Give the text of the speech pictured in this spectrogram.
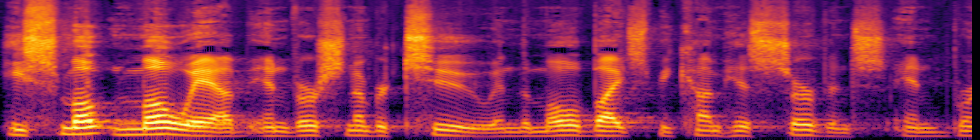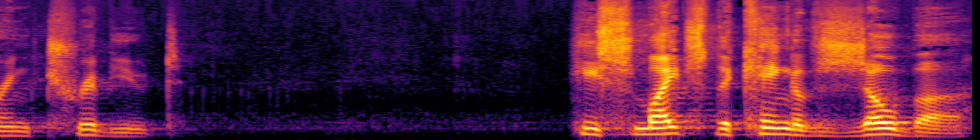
He smote Moab in verse number two, and the Moabites become his servants and bring tribute. He smites the king of Zobah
